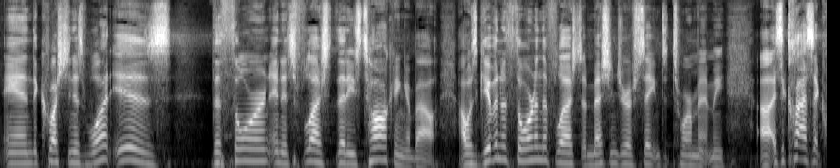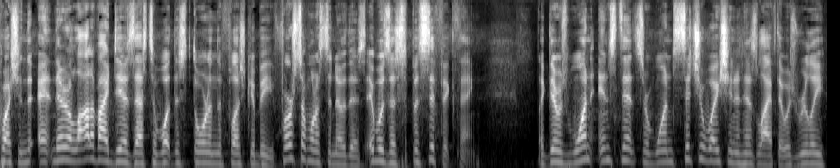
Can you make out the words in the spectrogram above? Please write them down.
And the question is, what is the thorn in his flesh that he's talking about? I was given a thorn in the flesh, a messenger of Satan to torment me. Uh, it's a classic question. And there are a lot of ideas as to what this thorn in the flesh could be. First, I want us to know this it was a specific thing. Like there was one instance or one situation in his life that was really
